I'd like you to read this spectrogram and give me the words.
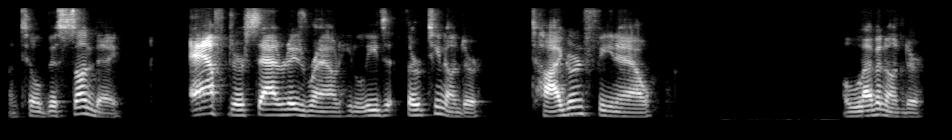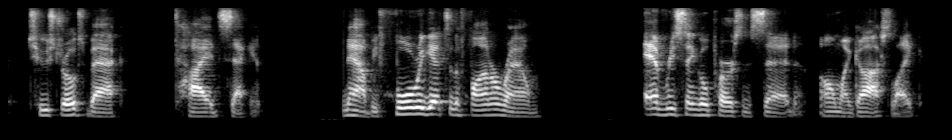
until this Sunday, after Saturday's round, he leads at 13 under. Tiger and Finau, 11 under, two strokes back, tied second. Now, before we get to the final round, every single person said, oh my gosh, like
